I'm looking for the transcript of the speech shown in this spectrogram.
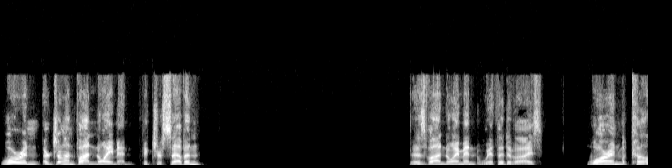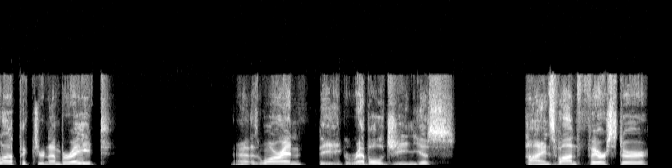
Warren or John von Neumann, picture seven. There's von Neumann with a device. Warren McCulloch, picture number eight. There's Warren, the rebel genius. Heinz von Förster,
